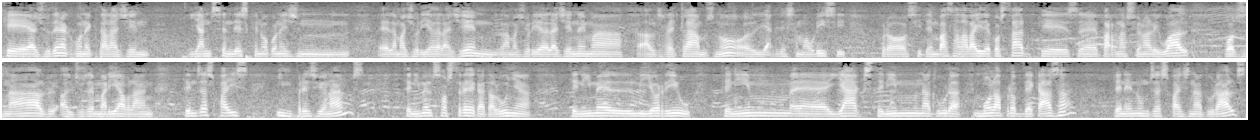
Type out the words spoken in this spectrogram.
que ajuden a connectar la gent. Hi ha senders que no coneix mm, eh, la majoria de la gent, la majoria de la gent anem a, als reclams, no? el llac de Sant Maurici, però si te'n vas a la vall de costat, que és eh, Parc Nacional igual, pots anar al, al Josep Maria Blanc. Tens espais impressionants, tenim el sostre de Catalunya, tenim el millor riu, tenim eh, llacs, tenim natura molt a prop de casa, tenen uns espais naturals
